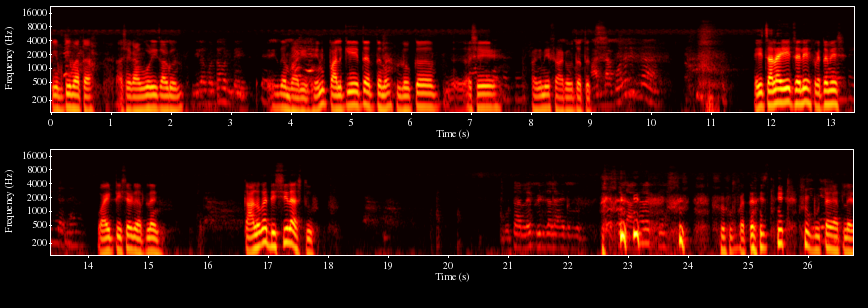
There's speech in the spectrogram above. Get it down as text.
टिमटी माता असे रांगोळी काढून एकदम भारी आणि पालखी येतात ना लोक असे अंगणे सारवतातच. ए चला ये चले प्रथमेश. व्हाईट टी शर्ट घातलाय. कालो का दिसशील तू. प्रथमेशनी बुट घातल्यात.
